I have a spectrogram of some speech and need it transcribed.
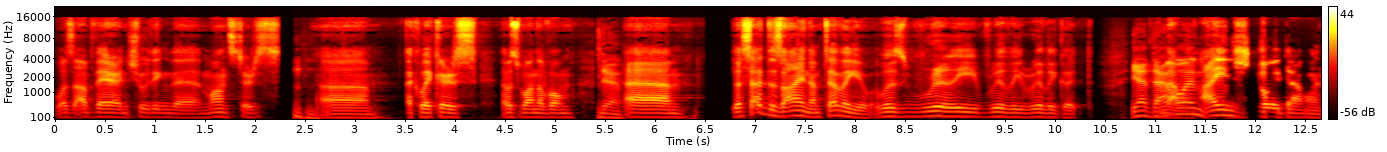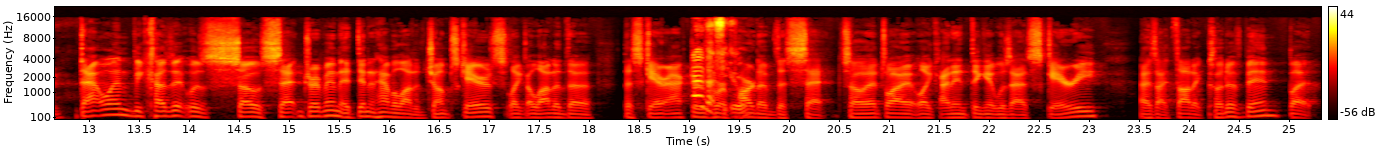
was up there and shooting the monsters, Mhm. um, the clickers, that was one of them. Yeah, Um, the set design, I'm telling you, was really, really, really good. yeah. And That, one, I enjoyed that one. that one, because it was so set driven, it didn't have a lot of jump scares. Like a lot of the the scare actors were few. part of the set, so that's why like I didn't think it was as scary as I thought it could have been. But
